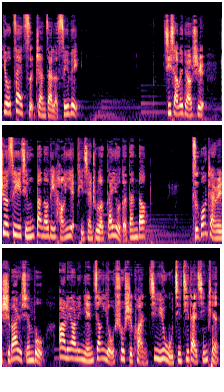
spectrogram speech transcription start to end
又再次站在了 C 位。纪晓薇表示，这次疫情，半导体行业体现出了该有的担当。紫光展锐十八日宣布，二零二零年将有数十款基于五 G 基带芯片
